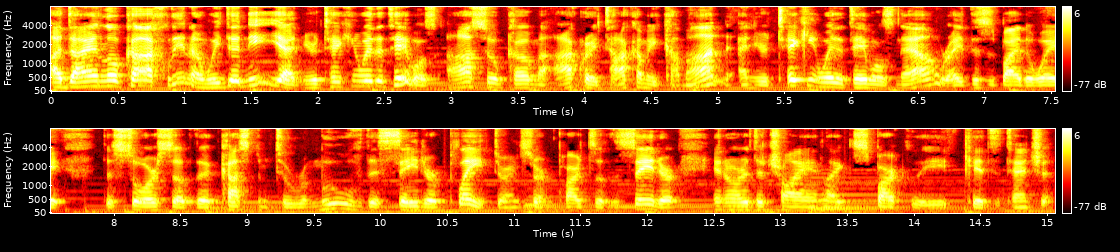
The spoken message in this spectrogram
Adayan lo ka'achlina, we didn't eat yet, and you're taking away the tables. Asu ma'akre takami kaman, and you're taking away the tables now, right? This is, by the way, the source of the custom to remove the Seder plate during certain parts of the Seder in order to try and like spark the kids' attention.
